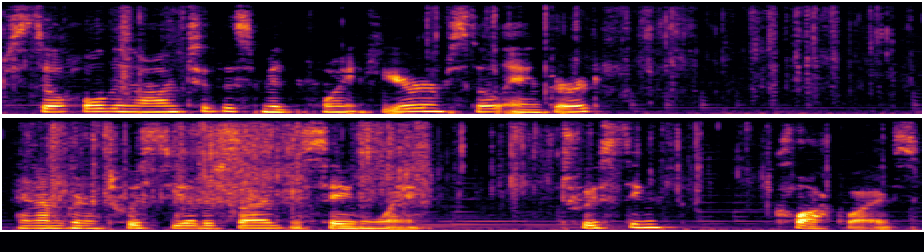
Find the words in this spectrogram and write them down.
Still holding on to this midpoint here. I'm still anchored. And I'm going to twist the other side the same way twisting clockwise.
